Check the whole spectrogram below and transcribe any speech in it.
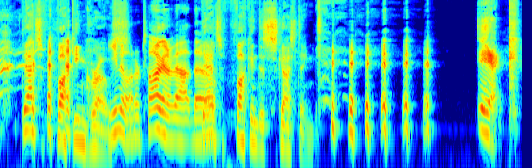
That's fucking gross. You know what I'm talking about, though. That's fucking disgusting. Ick.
